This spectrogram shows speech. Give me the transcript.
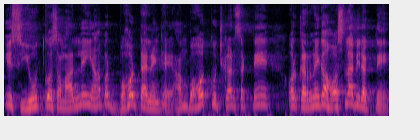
इस यूथ को संभाल लें यहाँ पर बहुत टैलेंट है, हम बहुत कुछ कर सकते हैं और करने का हौसला भी रखते हैं।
